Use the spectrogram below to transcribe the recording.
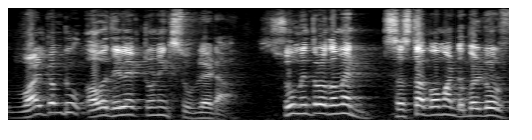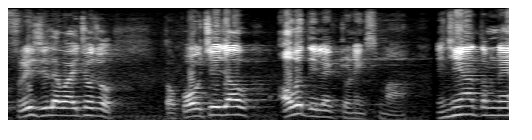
વેલકમ ટુ અવધ ઇલેક્ટ્રોનિક્સ સુબલેટા શું મિત્રો તમે સસ્તા ભાવમાં ડબલ ડોર ફ્રીજ લેવા ઈચ્છો છો? તો પહોંચી જાઓ અવધ ઇલેક્ટ્રોનિક્સમાં જ્યાં તમને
